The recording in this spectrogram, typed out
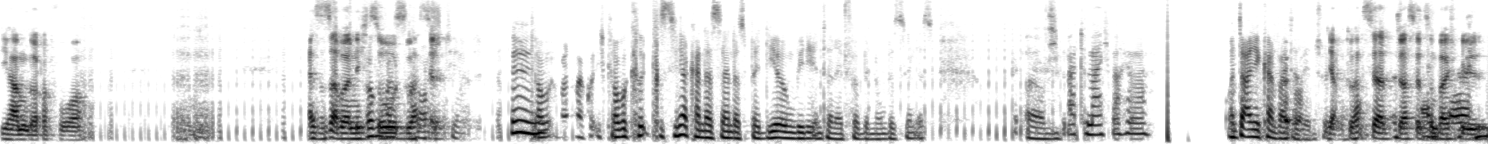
die haben God of War. Ähm, es ist aber nicht Irgendwas so, du hast ja, ich, glaube, ich glaube, Christina kann das sein, dass bei dir irgendwie die Internetverbindung ein bisschen ist. Ähm, warte mal, ich mache immer. Und Daniel kann weiterreden. Ja, du hast ja, du hast ja zum Beispiel.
